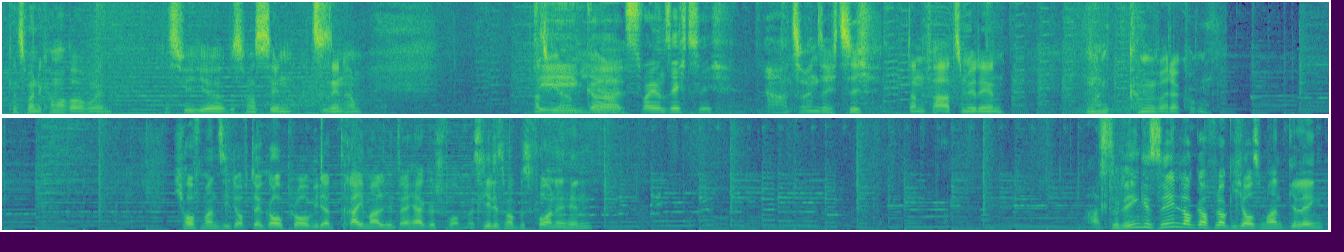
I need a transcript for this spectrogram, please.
Kannst du meine Kamera holen, dass wir hier ein bisschen was sehen, zu sehen haben. Also wir haben Digga, hier 62. ja, 62, dann verarzen wir den und dann können wir weiter gucken. Ich hoffe, man sieht auf der GoPro, wie der dreimal hinterher geschwommen ist. Jedes Mal bis vorne hin. Hast du den gesehen, locker flockig aus dem Handgelenk?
